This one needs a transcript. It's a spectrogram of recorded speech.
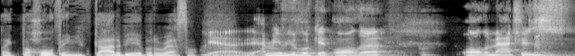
Like the whole thing. You've got to be able to wrestle. Yeah, I mean, if you look at all the all the matches,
